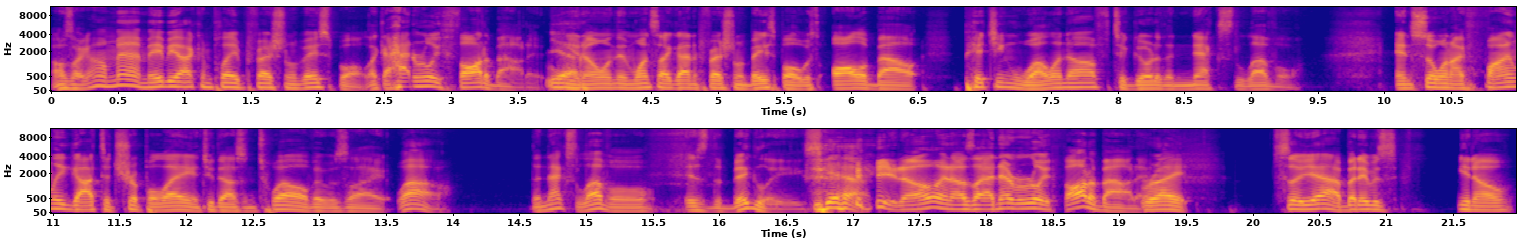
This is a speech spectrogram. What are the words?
I was like, oh man, maybe I can play professional baseball. Like I hadn't really thought about it, Yeah. you know? And then once I got into professional baseball, it was all about pitching well enough to go to the next level. And so when I finally got to AAA in 2012, it was like, wow, the next level is the big leagues. Yeah. you know? And I was like, I never really thought about it. Right. So yeah, but it was, you know,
